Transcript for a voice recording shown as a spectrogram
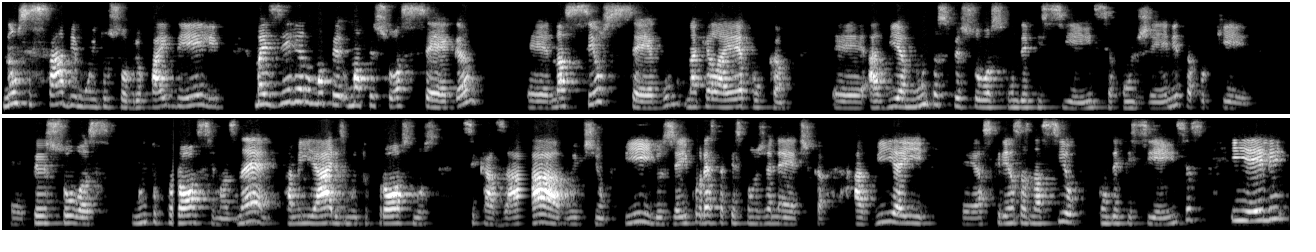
não se sabe muito sobre o pai dele, mas ele era uma, uma pessoa cega, é, nasceu cego, naquela época é, havia muitas pessoas com deficiência congênita, porque é, pessoas muito próximas, né, familiares muito próximos, se casavam e tinham filhos, e aí por essa questão genética havia aí é, as crianças nasciam com deficiências e ele,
